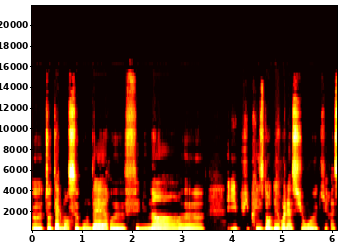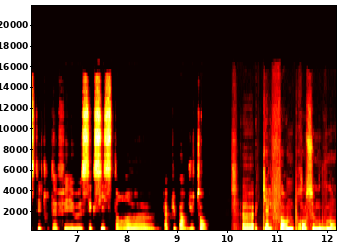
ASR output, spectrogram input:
euh totalement secondaires, féminins, et puis prises dans des relations qui restaient tout à fait sexistes hein, la plupart du temps. quelle forme prend ce mouvement?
